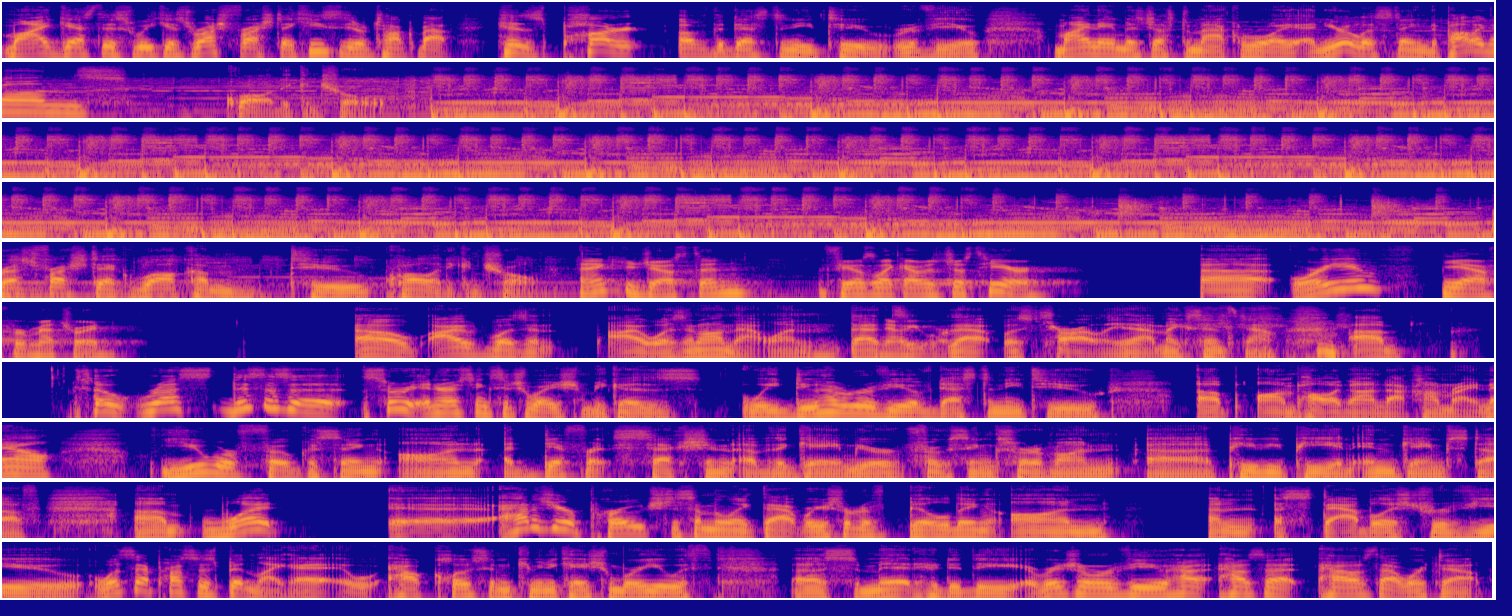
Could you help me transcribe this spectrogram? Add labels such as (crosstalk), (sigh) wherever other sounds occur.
my guest this week is Russ Frushtick. He's here to talk about his part of the Destiny 2 review. My name is Justin McElroy, and you're listening to Polygon's Quality Control. Russ Frushtick, welcome to Quality Control. Thank you, Justin. It feels like I was just here. Uh, were you? Yeah, for Metroid. Oh, I wasn't. I wasn't on that one. That's No, you that was Charlie. That makes sense now. (laughs) um, so Russ, this is a sort of interesting situation because we do have a review of Destiny 2 up on Polygon.com right now. You were focusing on a different section of the game. You're focusing sort of on uh, PvP and in-game stuff. Um, what? Uh, how does your approach to something like that, where you're sort of building on an established review. What's that process been like? Uh, How close in communication were you with uh, Samit, who did the original review? How, how's that? How's that worked out?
